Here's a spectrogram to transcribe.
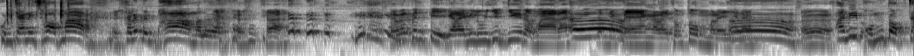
คุณแจ็คนี่ชอบมาก เขาเรียกเป็นผ้ามาเลย ใช่แต่มันเป็นปีกอะไรไม่รู้ยืดยืดๆออกมานะเออ เป็นแดงๆอะไรส้มๆอะไรอย่างเงี้ยนะเออเอออันนี้ผมตกใจ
